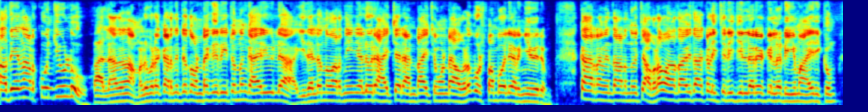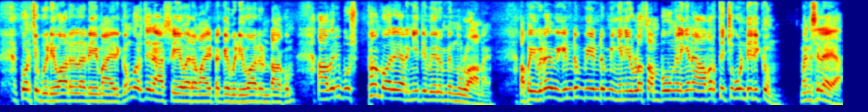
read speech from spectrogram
അതേ നടക്കുകയും ചെയ്യുള്ളൂ. അല്ലാതെ നമ്മളിവിടെ കിടന്നിട്ട് തൊണ്ട കീറിയിട്ടൊന്നും കാര്യമില്ല. ഇതെല്ലാം പറഞ്ഞു കഴിഞ്ഞാൽ ഒരാഴ്ച രണ്ടാഴ്ച കൊണ്ട് അവളെ പുഷ്പം പോലെ ഇറങ്ങി വരും. കാരണം എന്താണെന്ന് വെച്ചാൽ അവളെ മാതാപിതാക്കൾ ഇച്ചിരി ജില്ലറയൊക്കെ ഉള്ള ടീമായിരിക്കും. കുറച്ച് പിടിപാടുള്ള ടീമായിരിക്കും. കുറച്ച് രാഷ്ട്രീയപരമായിട്ടൊക്കെ പിടിപാടുണ്ടാക്കും. അവർ പുഷ്പം പോലെ ഇറങ്ങിയിട്ട് വരും എന്നുള്ളതാണ്. അപ്പോൾ ഇവിടെ വീണ്ടും വീണ്ടും ഇങ്ങനെയുള്ള സംഭവങ്ങൾ ഇങ്ങനെ ആവർത്തിച്ചു കൊണ്ടിരിക്കും. മനസ്സിലായ?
